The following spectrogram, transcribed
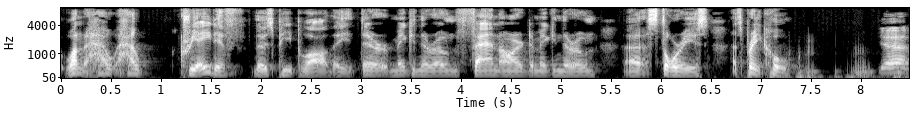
wonder how how creative those people are. They they're making their own fan art. They're making their own uh, stories. That's pretty cool. Yeah,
